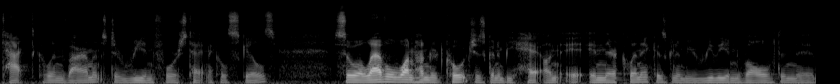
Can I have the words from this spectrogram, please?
tactical environments to reinforce technical skills. So a level 100 coach is going to be on, in their clinic is going to be really involved in the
